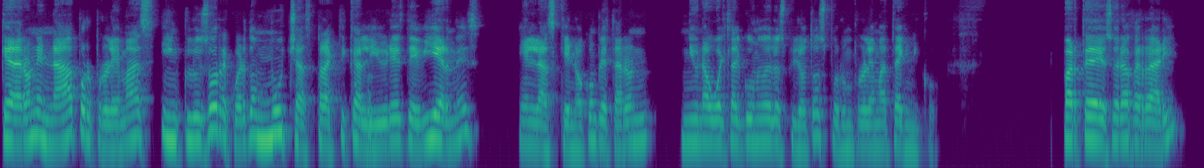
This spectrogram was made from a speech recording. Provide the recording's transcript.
quedaron en nada por problemas, incluso recuerdo muchas prácticas libres de viernes en las que no completaron ni una vuelta alguno de los pilotos por un problema técnico. Parte de eso era Ferrari,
